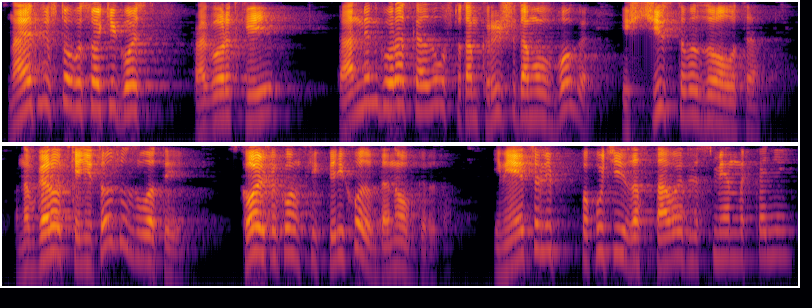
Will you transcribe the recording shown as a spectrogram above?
Знает ли что высокий гость про город Киев? Хан Мингу рассказывал, что там крыши домов Бога из чистого золота. А новгородские они тоже золотые? Сколько конских переходов до Новгорода? Имеются ли по пути заставы для сменных коней?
